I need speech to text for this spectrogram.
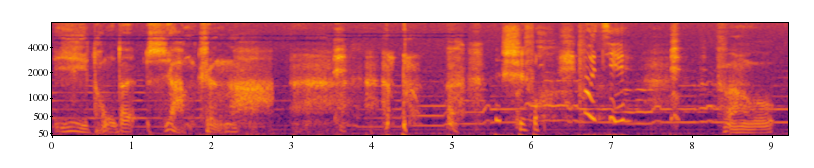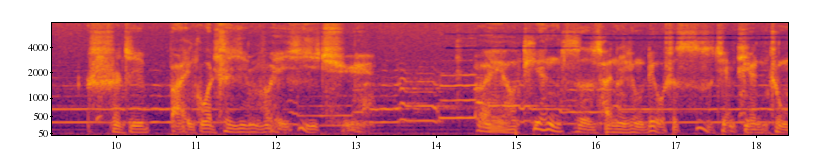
一统的象征啊！师父，父亲，方武是集百国之音为一曲，唯有天子才能用六十四件编钟，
